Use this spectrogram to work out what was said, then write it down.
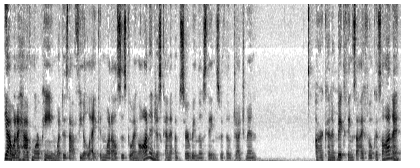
yeah, when I have more pain, what does that feel like and what else is going on? And just kind of observing those things without judgment are kind of mm-hmm. big things that I focus on. And,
